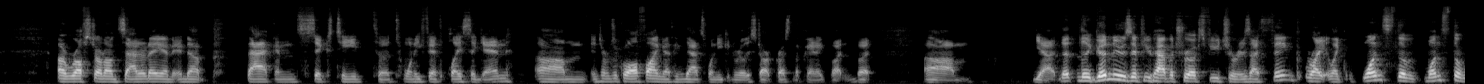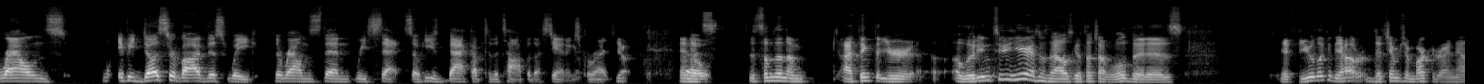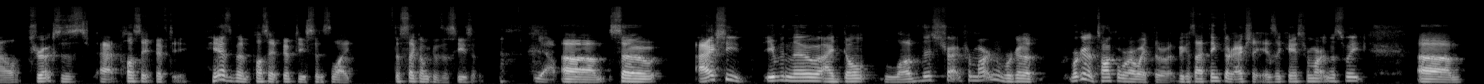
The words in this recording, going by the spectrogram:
a rough start on Saturday and end up back in 16th to 25th place again um, in terms of qualifying, I think that's when you can really start pressing the panic button. But um, yeah, the, the good news if you have a Truex future is I think right like once the once the rounds if he does survive this week, the rounds then reset. So he's back up to the top of the standings, correct? Yeah. And so, it's it's something I'm I think that you're alluding to here, and something I was going to touch on a little bit is if you look at the out the championship market right now, Truex is at plus eight fifty. He hasn't been plus eight fifty since like the second week of the season. Yeah. Um. So I actually, even though I don't love this track for Martin, we're gonna we're gonna talk our way through it because I think there actually is a case for Martin this week. Um.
